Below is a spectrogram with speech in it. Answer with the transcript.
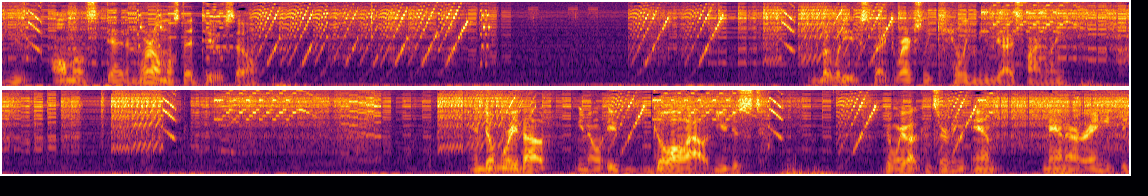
he's almost dead, and we're almost dead too, so... But what do you expect? We're actually killing these guys finally. And don't worry about, you know, it, go all out. You just... Don't worry about conserving amp, mana or anything,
